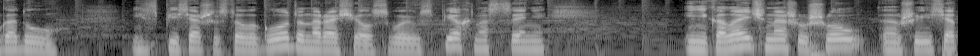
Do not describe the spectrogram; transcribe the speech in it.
году. И с 1956 года наращивал свой успех на сцене. И Николаевич наш ушел э, в 60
